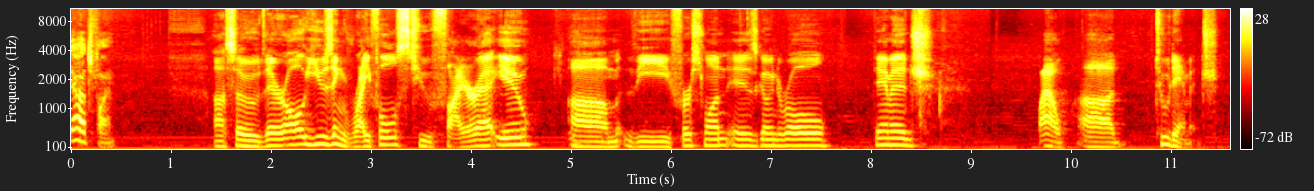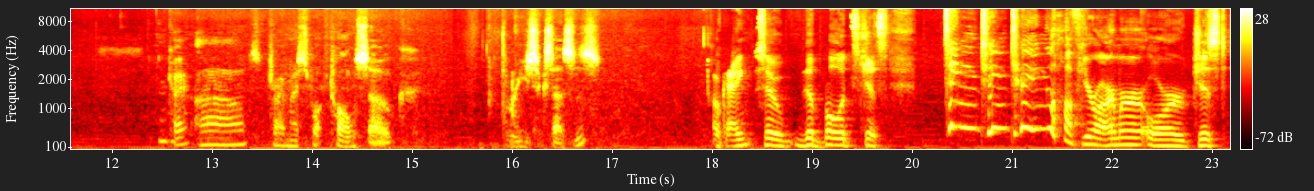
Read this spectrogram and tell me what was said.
Yeah, that's fine. Uh, so they're all using rifles to fire at you. Um, the first one is going to roll damage. Wow, uh, two damage. Okay, uh, let's try my sw- 12 soak. Three successes. Okay, so the bullets just ting ting ting off your armor or just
